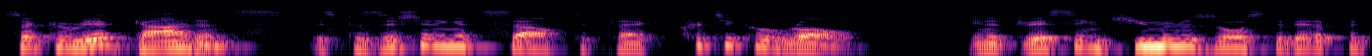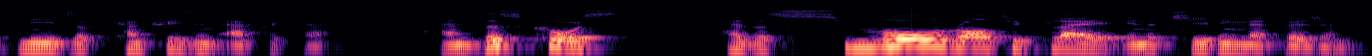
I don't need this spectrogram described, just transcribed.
so career guidance is positioning itself to play a critical role in addressing human resource development needs of countries in Africa. And this course has a small role to play in achieving that vision.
